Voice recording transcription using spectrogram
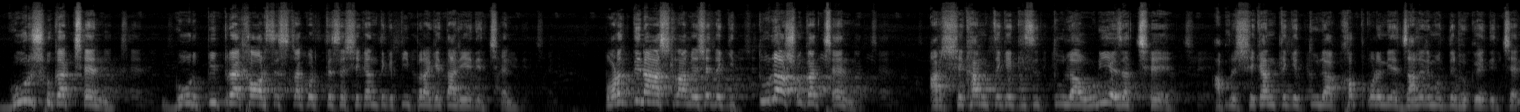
গুড় শুকাচ্ছেন। গুড় পিঁপড়া খাওয়ার চেষ্টা করতেছে, সেখান থেকে পিঁপড়াকে তাড়িয়ে দিচ্ছেন। পরের দিন আসলাম, এসে দেখি তুলা শুকাচ্ছেন। আর সেখান থেকে কিছু তুলা উড়িয়ে যাচ্ছে। আপনি সেখান থেকে তুলা খপ করে নিয়ে জালের মধ্যে ঢুকিয়ে দিচ্ছেন।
